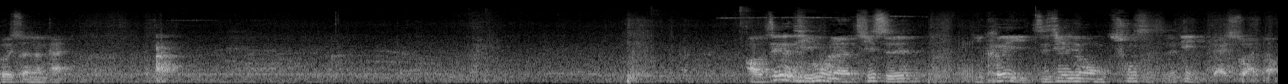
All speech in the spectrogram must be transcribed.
各位算算看。好，这个题目呢，其实你可以直接用初始值定理来算哦。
